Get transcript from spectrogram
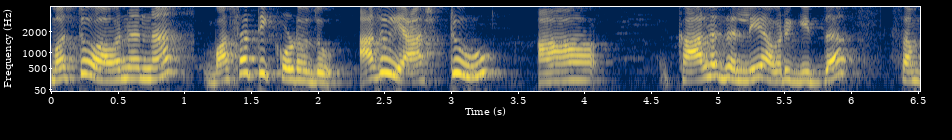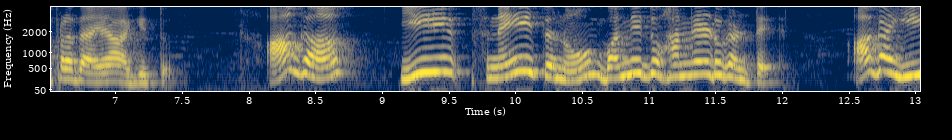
ಮತ್ತು ಅವನನ್ನು ವಸತಿ ಕೊಡೋದು. ಅದು ಅಷ್ಟು ಆ ಕಾಲದಲ್ಲಿ ಅವರಿಗಿದ್ದ ಸಂಪ್ರದಾಯ ಆಗಿತ್ತು. ಆಗ ಈ ಸ್ನೇಹಿತನು ಬಂದಿದ್ದು ಹನ್ನೆರಡು ಗಂಟೆ. ಆಗ ಈ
